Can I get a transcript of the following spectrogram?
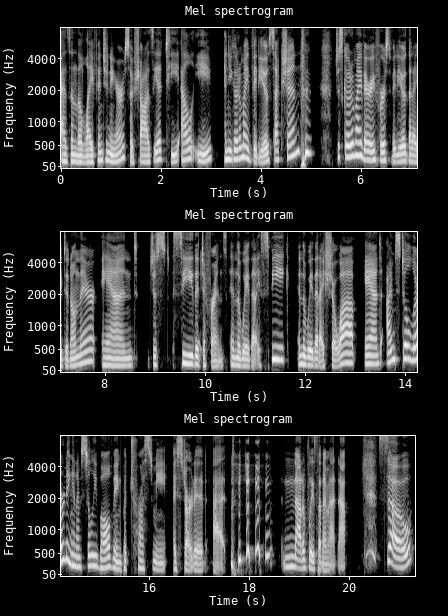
as in the life engineer. So Shazia TLE. And you go to my video section, just go to my very first video that I did on there and just see the difference in the way that I speak, in the way that I show up. And I'm still learning and I'm still evolving. But trust me, I started at not a place that I'm at now. So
